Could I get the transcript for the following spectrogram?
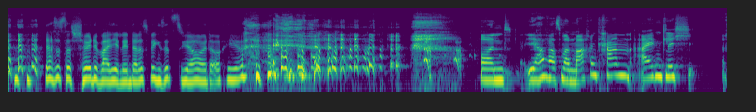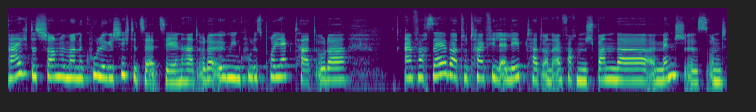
Das ist das Schöne bei dir, Linda, deswegen sitzt du ja heute auch hier. Und ja, was man machen kann, eigentlich reicht es schon, wenn man eine coole Geschichte zu erzählen hat oder irgendwie ein cooles Projekt hat oder einfach selber total viel erlebt hat und einfach ein spannender Mensch ist. Und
